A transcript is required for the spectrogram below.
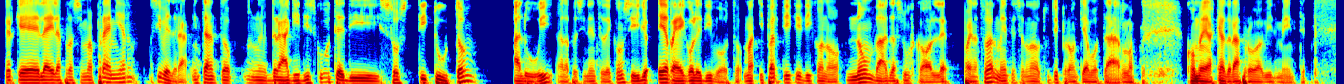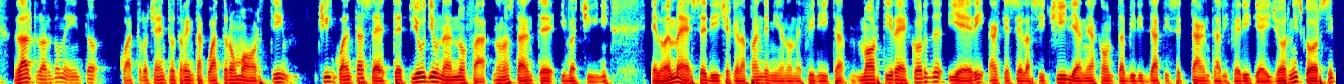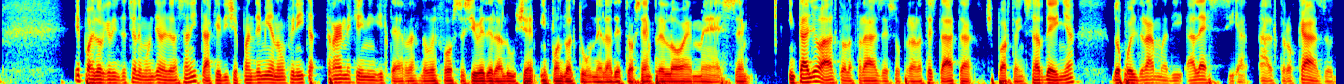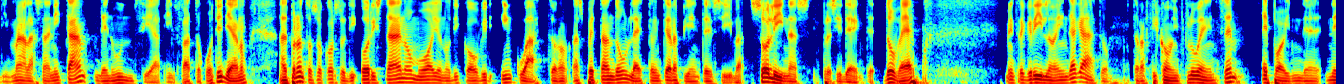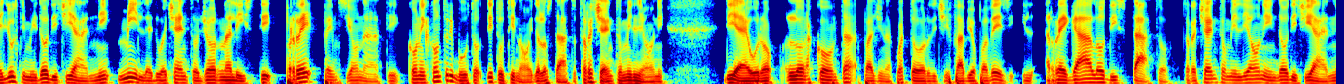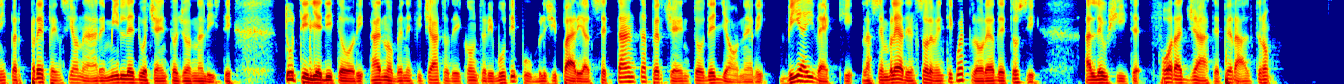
perché lei è la prossima Premier? Si vedrà. Intanto eh, Draghi discute di sostituto a lui, alla Presidenza del Consiglio, e regole di voto, ma i partiti dicono non vada sul colle, poi naturalmente saranno tutti pronti a votarlo, come accadrà probabilmente. L'altro argomento, 434 morti, 57 più di un anno fa, nonostante i vaccini e l'OMS dice che la pandemia non è finita. Morti record ieri, anche se la Sicilia ne ha contabilizzati 70 riferiti ai giorni scorsi. E poi l'Organizzazione Mondiale della Sanità che dice pandemia non finita tranne che in Inghilterra, dove forse si vede la luce in fondo al tunnel, ha detto sempre l'OMS. In taglio alto la frase sopra la testata ci porta in Sardegna, dopo il dramma di Alessia, altro caso di mala sanità, denunzia il fatto quotidiano, al pronto soccorso di Oristano muoiono di Covid in quattro, aspettando un letto in terapia intensiva. Solinas, il presidente, dov'è? Mentre Grillo è indagato, trafficò influenze, e poi negli ultimi 12 anni 1200 giornalisti prepensionati con il contributo di tutti noi dello Stato, 300 milioni di euro. Lo racconta, pagina 14, Fabio Pavesi, il regalo di Stato, 300 milioni in 12 anni per prepensionare 1200 giornalisti. Tutti gli editori hanno beneficiato dei contributi pubblici pari al 70% degli oneri. Via i vecchi, l'Assemblea del Sole 24 Ore ha detto sì alle uscite, foraggiate peraltro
